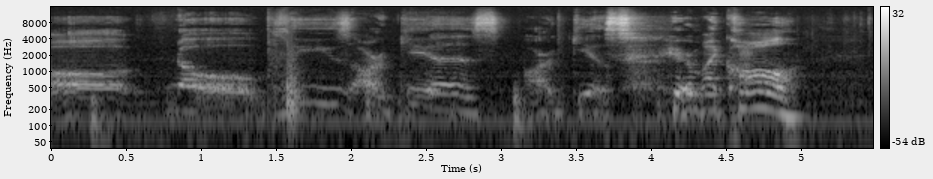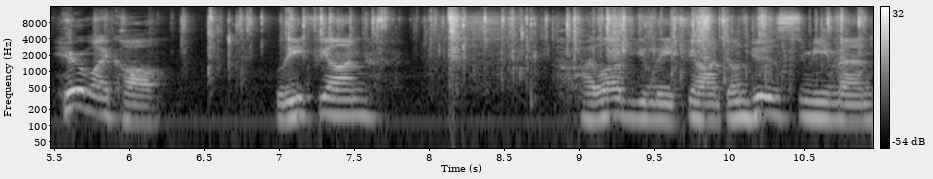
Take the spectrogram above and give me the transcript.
Oh no, please, Arceus, Arceus, hear my call, hear my call. Leafeon, I love you, Leafeon, don't do this to me, man.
